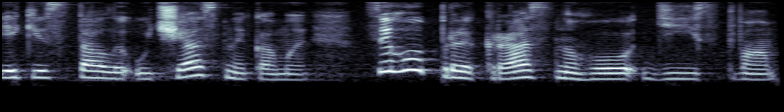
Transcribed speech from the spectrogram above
які стали учасниками цього прекрасного дійства.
